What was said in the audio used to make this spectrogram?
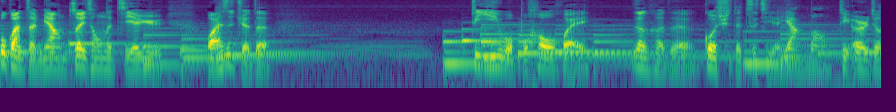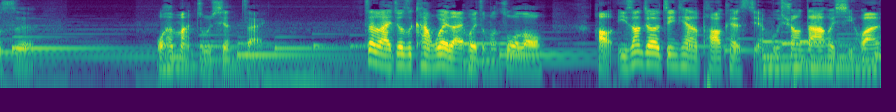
不管怎么样，最终的结语，我还是觉得，第一，我不后悔任何的过去的自己的样貌；第二，就是我很满足现在；再来就是看未来会怎么做喽。好，以上就是今天的 podcast 节目，希望大家会喜欢。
